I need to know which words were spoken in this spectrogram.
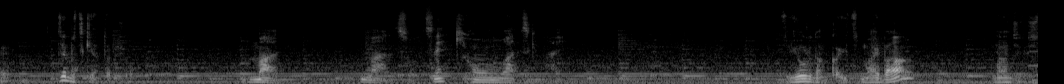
で全部付き合ったでしょ。まあまあそうですね。基本はですけどはい。夜なんかいつ毎晩？何時でし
